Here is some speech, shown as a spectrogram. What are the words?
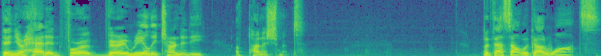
then you're headed for a very real eternity of punishment. But that's not what God wants.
